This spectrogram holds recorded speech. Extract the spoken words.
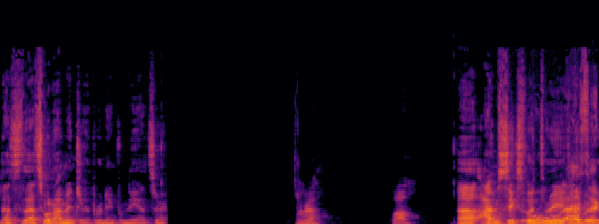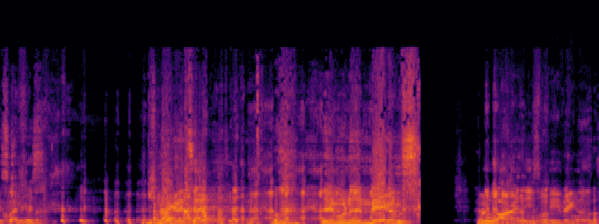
That's that's what I'm interpreting from the answer. Yeah. Wow. Uh, I'm six foot Who three. If anybody's curious, I'm not gonna tell you. then one of the bigums. Who are these people?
